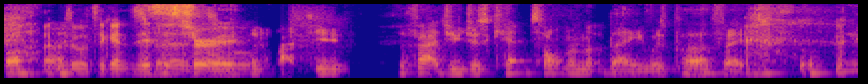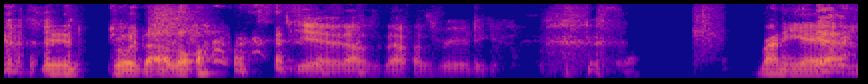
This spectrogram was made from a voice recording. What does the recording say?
that was all against. This is true. The fact, you, the fact you just kept Tottenham at bay was perfect. you enjoyed that a lot. yeah, that that was really good. Ranieri, yeah.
